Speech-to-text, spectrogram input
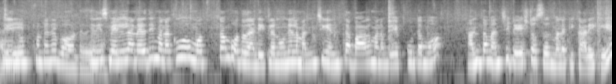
అది ఇది ను- వేసుకుంటేనే బాగుంటుంది ఇది. స్మెల్ అనేది మనకు మొత్తం పోతుందండి. ఇట్లా నూనెలో మంచిగా ఎంత బాగా మనం వేపుకుంటామో అంత మంచి టేస్ట్ వస్తుంది మనకి కర్రీకి.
